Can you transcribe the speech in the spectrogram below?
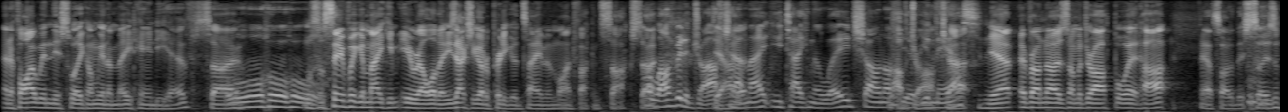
And if I win this week, I'm going to meet Handy Hev. So we'll see if we can make him irrelevant. He's actually got a pretty good team, and mine fucking sucks. So I love a bit of draft chat, it. mate. You taking the lead, showing off Love your, your draft nous. chat. Yeah, everyone knows I'm a draft boy at heart outside of this season.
